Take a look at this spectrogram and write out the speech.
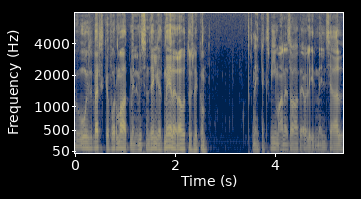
uus värske formaat meil, mis on selgelt meelelahutuslikum. näiteks viimane saade oli meil seal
